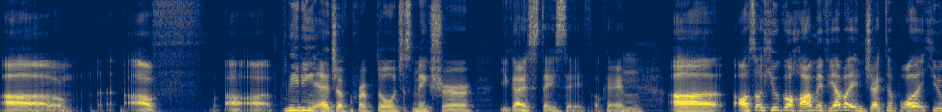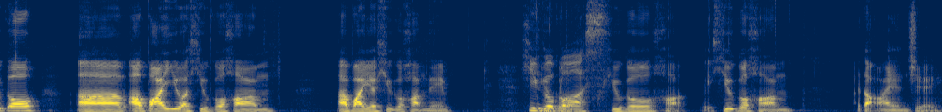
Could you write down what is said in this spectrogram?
um of uh, uh, bleeding edge of crypto, just make sure you guys stay safe. Okay. Uh, also Hugo Hom, if you have an injective wallet, Hugo, um, I'll buy you a Hugo Hom I'll buy you a Hugo Hom name. Hugo, Boss. Hugo Hom. Hugo Hom. The INJ.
